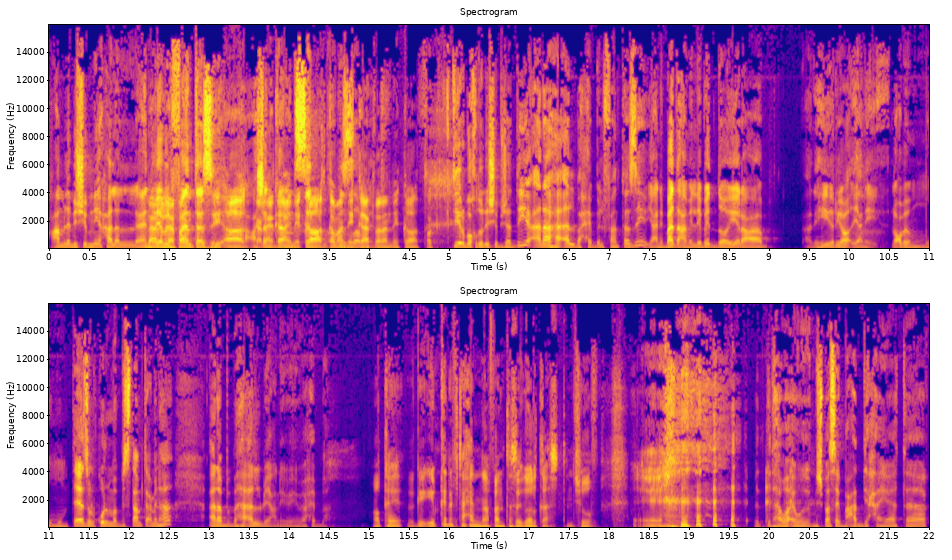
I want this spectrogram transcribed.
عاملة مش منيحة للي عنده أيام ال fantasy آه عشان كان نقاط كمان. نقاط ولا نقاط. فكتير باخذوا الإشي بجدية. أنا هلأ بحب ال fantasy. يعني بدعم اللي بده يلعب يعني هي رياضة يعني لعبة ممتازة والكل ما بيستمتع منها أنا ب- هقل يعني بحبها أوكي يمكن نفتح لنا فانتسي جول كاست نشوف إيه. بدها مش بس بعدي حياتك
